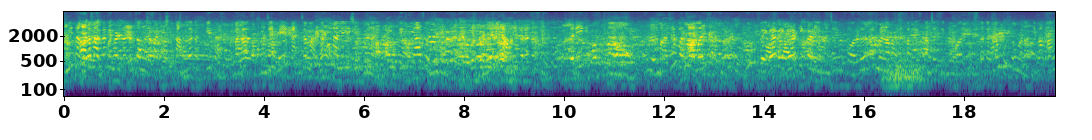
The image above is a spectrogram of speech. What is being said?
तुम्ही चांगला मार्ग निवडला तर तुमच्या पाठीशी चांगलं नक्कीच आहे. मला म्हणजे हे त्यांच्या मार्गातून आलेली शिकवण आहे. तीच मी आज म्हणजे मी लावणी करत असली तरी माझे परफॉर्मन्स खूप वेगळ्या वेगळ्या ठिकाणी म्हणजे बॉर्डरवर म्हणा भारत पाकिस्तानच्या सीमेवर पुस्तकातला फोटो म्हणा किंवा आज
